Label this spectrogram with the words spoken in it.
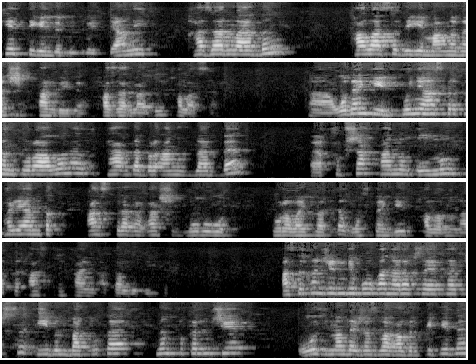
кент дегенді білдіреді. Яғни хазарлардың қаласы деген мағынадан шыққан дейді хазарлардың қаласы одан кейін көне астрахан туралы тағы да бір аңыздарда қыпшақ ханның ұлының поляндық астраға ғашық болуы туралы айтылады да осыдан келіп қаланың аты астрахан аталды дейді. Астрахан жерінде болған араб саяхатшысы ибн батутаның пікірінше өзі мынандай жазба қалдырып кетеді.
